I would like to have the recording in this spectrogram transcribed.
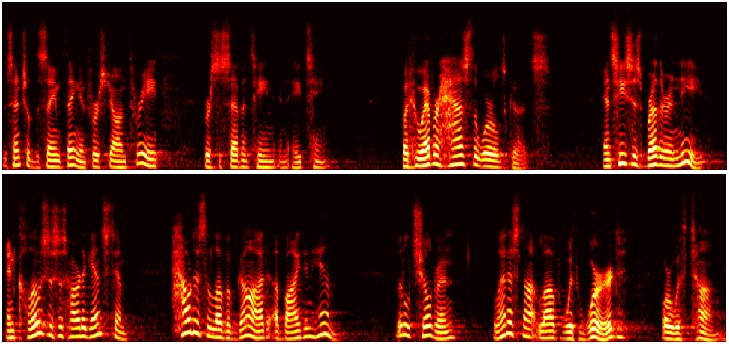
essentially the same thing in 1 John 3, verses 17 and 18. But whoever has the world's goods and sees his brother in need and closes his heart against him, how does the love of God abide in him? Little children, let us not love with word or with tongue,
